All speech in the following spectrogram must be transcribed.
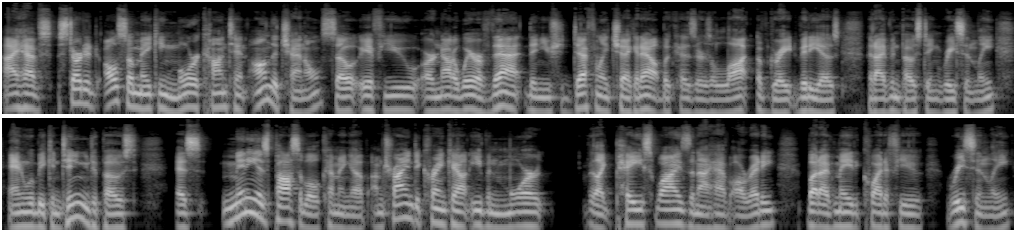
I have started also making more content on the channel. So if you are not aware of that, then you should definitely check it out because there's a lot of great videos that I've been posting recently and will be continuing to post as many as possible coming up. I'm trying to crank out even more like pace wise than I have already, but I've made quite a few recently.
